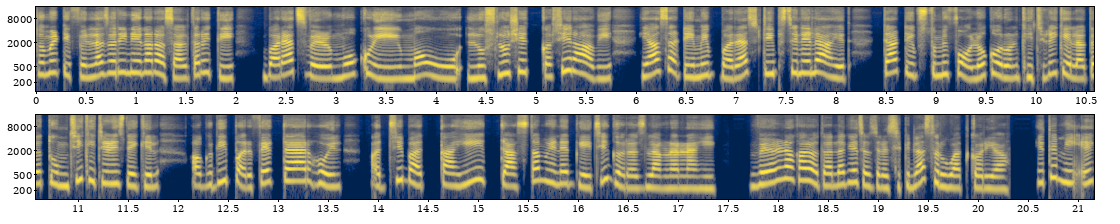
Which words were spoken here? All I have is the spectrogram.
तुम्ही टिफिनला जरी नेणार असाल तरी ती बऱ्याच वेळ मोकळी मऊ लुसलुशीत कशी राहावी? यासाठी मी बऱ्याच टिप्स दिलेल्या आहेत त्या टिप्स तुम्ही फॉलो करून खिचडी केला तर तुमची खिचडी देखील अगदी परफेक्ट तयार होईल. अजिबात काही जास्त मेहनत घ्यायची गरज लागणार नाही. वेळ न घालवता लगेचच रेसिपीला सुरुवात करूया. इथे मी एक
